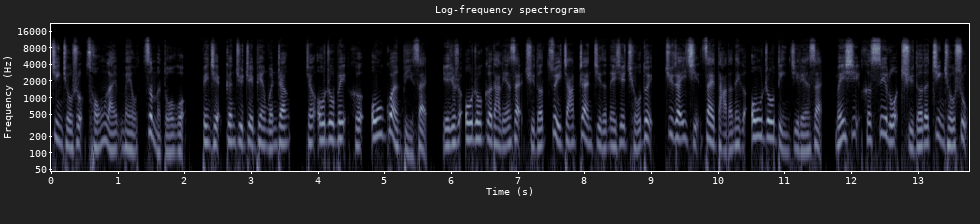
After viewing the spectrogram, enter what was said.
进球数从来没有这么多过。并且根据这篇文章，将欧洲杯和欧冠比赛，也就是欧洲各大联赛取得最佳战绩的那些球队聚在一起再打的那个欧洲顶级联赛，梅西和 C 罗取得的进球数，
